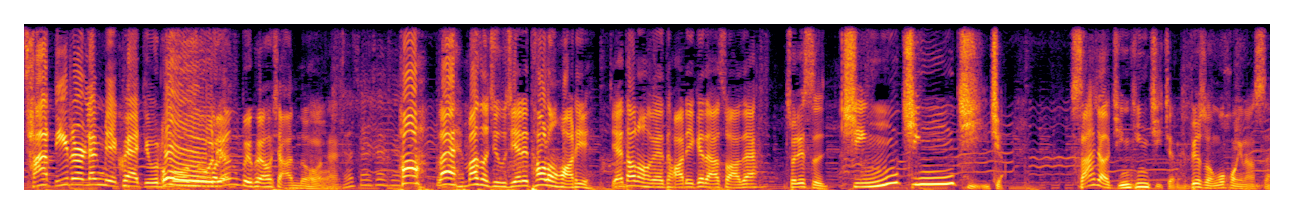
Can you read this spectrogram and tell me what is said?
差滴点儿两百块就哦，两百块好吓人哦。好，来，马上进入今天的讨论话题。今天讨论话题给大家说啥子？说的是斤斤计较。啥叫斤斤计较呢？比如说我和杨老师，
